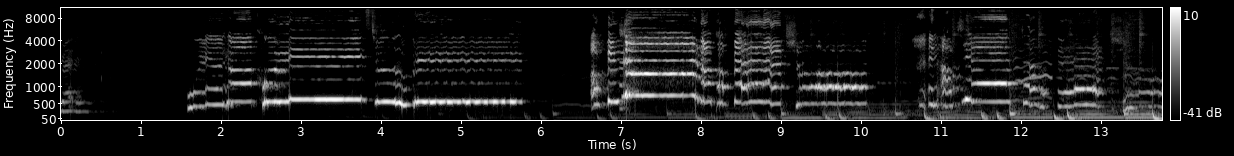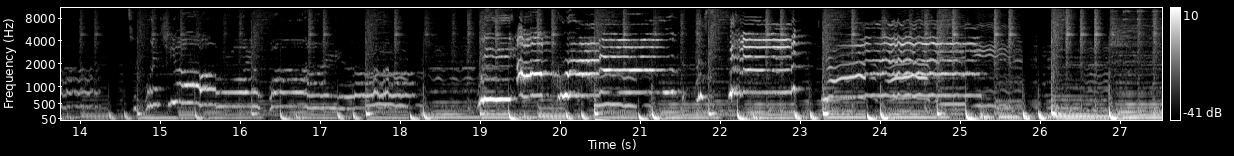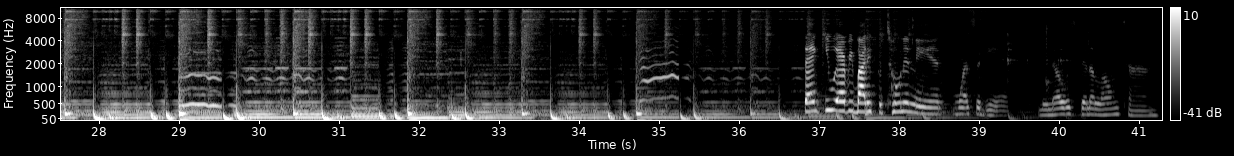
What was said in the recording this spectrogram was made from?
You ready? Are queens to be a beyond of perfection, an object of affection to quench your Thank you, everybody, for tuning in once again. We know it's been a long time.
